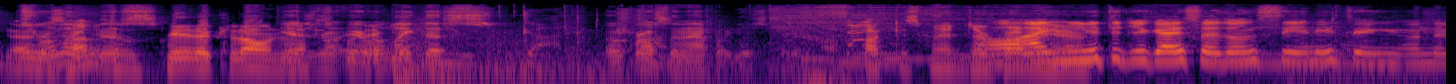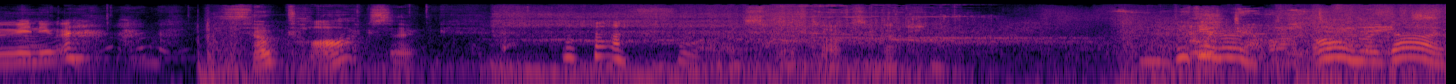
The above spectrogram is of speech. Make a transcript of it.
That Just is run like hunting. this. Kill the clone, Yeah, yes. just run, good yeah, run like this. Got it. Go across the map like this. Fuck is mid. They're Oh, probably I here. muted you guys so I don't see anything on the minimap. So toxic. so Toxic, actually. Did you? Oh my god.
